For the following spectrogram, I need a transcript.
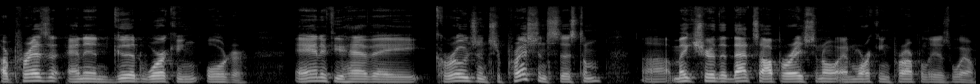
are present and in good working order. And if you have a corrosion suppression system, uh, make sure that that's operational and working properly as well.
